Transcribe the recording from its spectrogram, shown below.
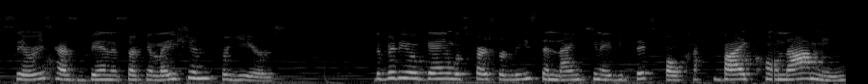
series has been in circulation for years. The video game was first released in 1986 by Konami.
